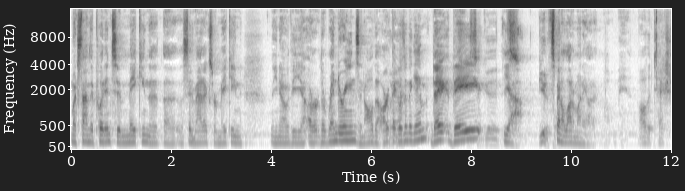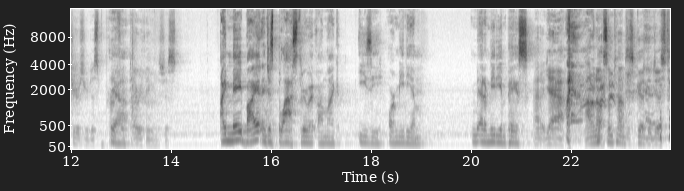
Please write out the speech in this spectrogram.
much time they put into making the, the, the cinematics or making. You know the uh, or the renderings and all the art that yeah. goes in the game. They they good- yeah beautiful. spent a lot of money on it. oh man, all the textures are just perfect. Yeah. Everything is just. I may buy it and just blast through it on like easy or medium at a medium pace. A, yeah, I don't know. Sometimes it's good to just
